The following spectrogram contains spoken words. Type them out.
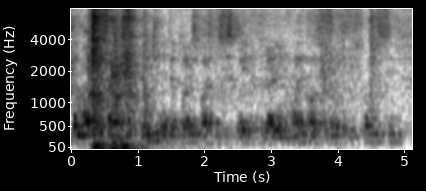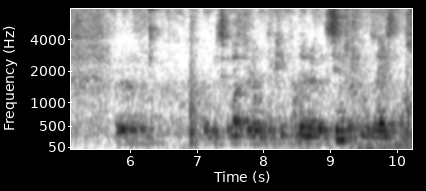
за межі населених пунктів на території Спаської сільської територіальної громади Калської 0,07 частину називається запасу.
